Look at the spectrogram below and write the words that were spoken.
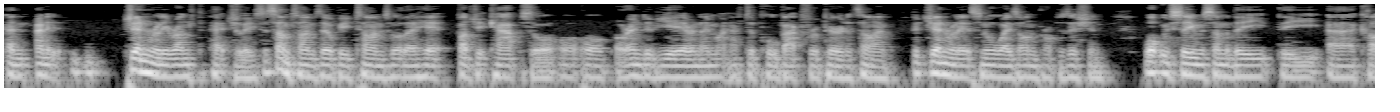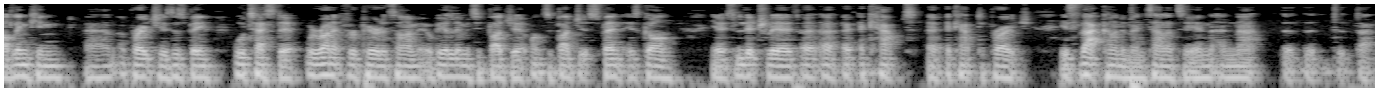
and and it generally runs perpetually. So sometimes there'll be times where they hit budget caps or, or, or, or, end of year and they might have to pull back for a period of time. But generally, it's an always on proposition. What we've seen with some of the the uh, card linking um, approaches has been we'll test it, we'll run it for a period of time. It'll be a limited budget. Once the budget's spent, it's gone. You know, it's literally a, a, a, a capped a, a, capped approach. It's that kind of mentality and and that that that, that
